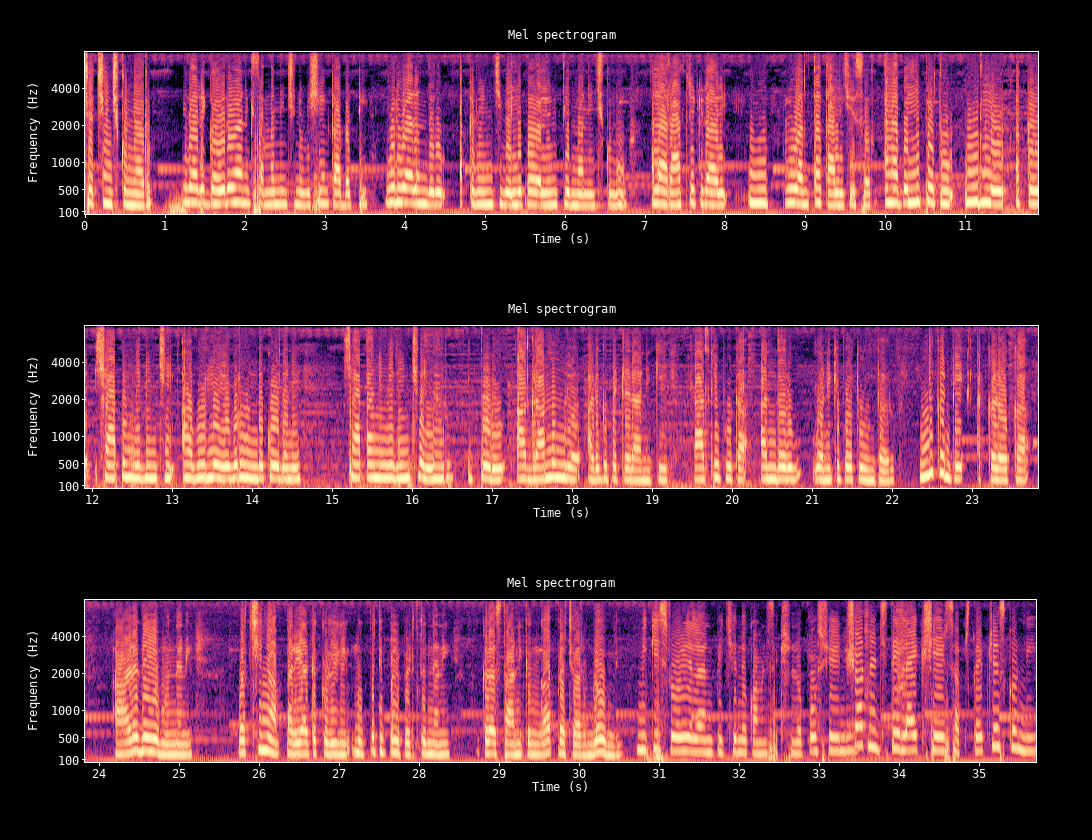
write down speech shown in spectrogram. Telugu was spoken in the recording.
చర్చించుకున్నారు. వారి గౌరవానికి సంబంధించిన విషయం కాబట్టి ఊరి వారందరూ అక్కడి నుంచి వెళ్ళిపోవాలని తీర్మానించుకున్నారు. అలా రాత్రికి రారి ఊరు అంతా ఖాళీ చేశారు. అలా వెళ్ళిపోతూ ఊర్లో అక్కడ శాపం విధించి ఆ ఊర్లో ఎవరు ఉండకూడదని శాపాన్ని విధించి వెళ్ళారు. ఇప్పుడు ఆ గ్రామంలో అడుగు పెట్టడానికి రాత్రిపూట అందరూ వణికిపోతూ ఉంటారు. ఎందుకంటే అక్కడ ఒక ఆడదేయం ఉందని వచ్చిన పర్యాటకుల్ని ముప్పు తిప్పలు పెడుతుందని అక్కడ స్థానికంగా ప్రచారంలో ఉంది. మీకు ఈ స్టోరీ ఎలా అనిపించిందో కామెంట్ సెక్షన్లో పోస్ట్ చేయండి. షార్ట్ నచ్చితే లైక్ షేర్ సబ్స్క్రైబ్ చేసుకోండి.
